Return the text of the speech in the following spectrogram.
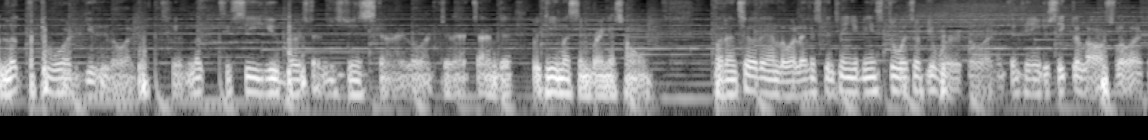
look toward you, Lord, to look to see you burst out into the sky, Lord, to that time to redeem us and bring us home. But until then, Lord, let us continue being stewards of your word, Lord, and continue to seek the lost, Lord,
